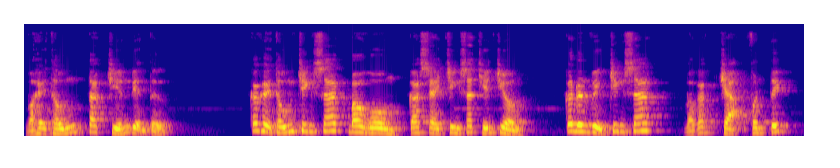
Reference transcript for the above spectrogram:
và hệ thống tác chiến điện tử. Các hệ thống trinh sát bao gồm các xe trinh sát chiến trường, các đơn vị trinh sát và các trạm phân tích,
